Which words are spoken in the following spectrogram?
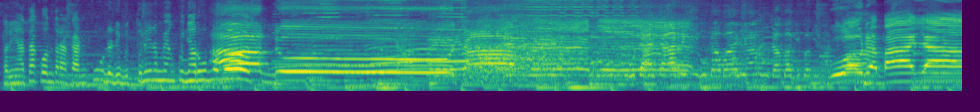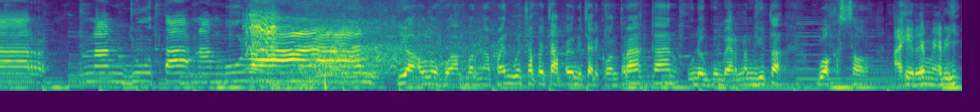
ternyata kontrakanku udah dibetulin sama yang punya rumah, Bos. Aduh, capek. Udah nyari, udah bayar, udah bagi-bagi. Gua udah bayar 6 juta 6 bulan. Ya Allahu Akbar, ngapain gue capek-capek udah cari kontrakan, udah gue bayar 6 juta. Gua kesel. Akhirnya Mary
